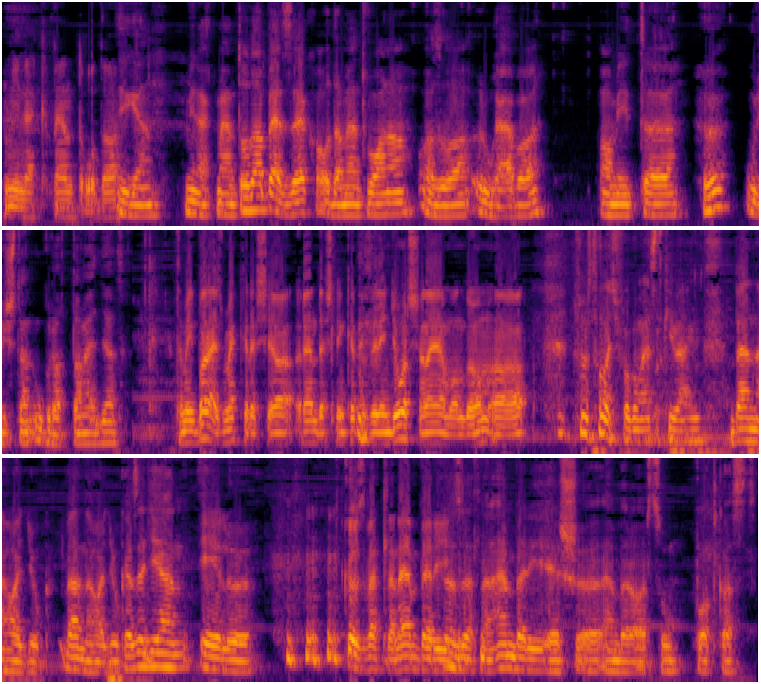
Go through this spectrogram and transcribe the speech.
Minek ment oda? Igen, minek ment oda? Bezzeg, ha oda ment volna azzal a ruhával, amit, hő, úristen, ugrottam egyet. Hát amíg Balázs megkeresi a rendes linket, azért én gyorsan elmondom a... Most hogy fogom ezt kivágni? Benne hagyjuk, benne hagyjuk. Ez egy ilyen élő... Közvetlen emberi... Közvetlen emberi és uh, emberarcú podcast.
